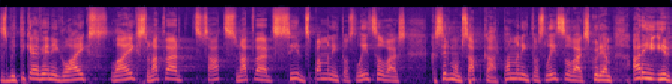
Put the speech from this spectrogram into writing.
Tas bija tikai vienīgi laiks, laiks un atvērts acis un atvērts sirds, pamanīt tos līdzcilvēkus, kas ir mums apkārt, pamanīt tos līdzcilvēkus, kuriem arī ir,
